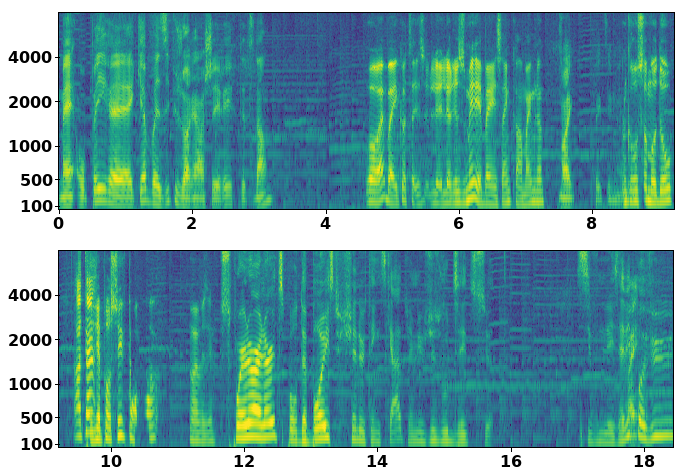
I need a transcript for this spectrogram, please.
Mais au pire, euh, Kev, vas-y, puis je vais renchérir. T'es-tu down? Ouais, ouais, ben écoute, le, le résumé est bien simple quand même. Là. Ouais, effectivement. Grosso modo, Attends, je vais poursuivre par rapport. Ouais, vas-y. spoiler alert pour The Boys puis Stranger Things 4, j'aime mieux juste vous le dire tout de suite. Si vous ne les avez Ouais. pas vus,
